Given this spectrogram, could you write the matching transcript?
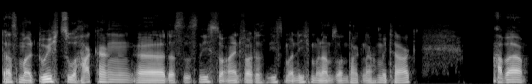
das mal durchzuhackern, äh, das ist nicht so einfach, das liest man nicht mal am Sonntagnachmittag. Aber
